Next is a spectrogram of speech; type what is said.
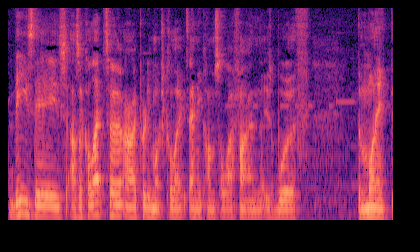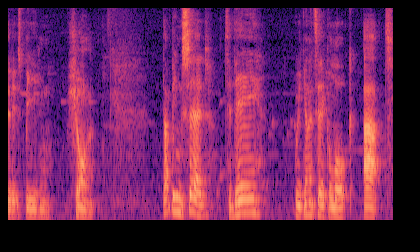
these days, as a collector, I pretty much collect any console I find that is worth the money that it's being shown at. That being said, today we're going to take a look at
